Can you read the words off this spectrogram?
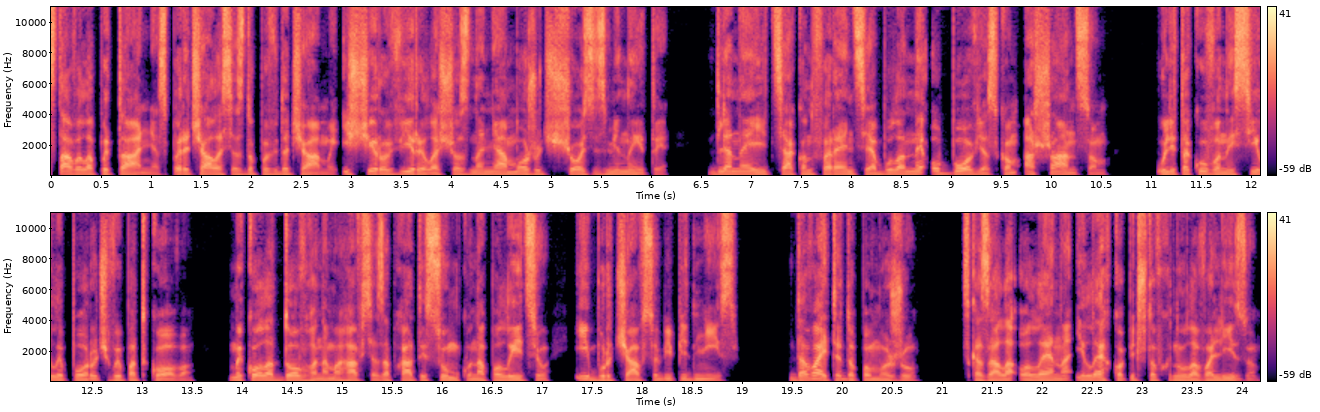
ставила питання, сперечалася з доповідачами і щиро вірила, що знання можуть щось змінити. Для неї ця конференція була не обов'язком, а шансом. У літаку вони сіли поруч випадково. Микола довго намагався запхати сумку на полицю і бурчав собі під ніс. Давайте допоможу, сказала Олена і легко підштовхнула валізу.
